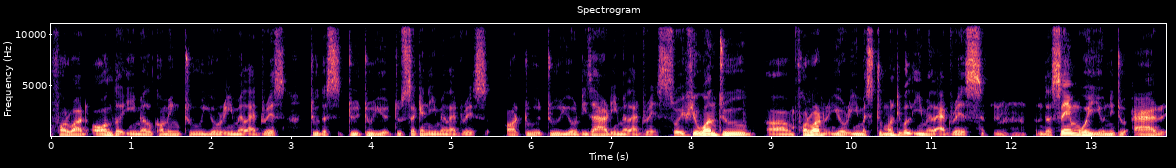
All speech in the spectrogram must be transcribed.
forward all the email coming to your email address to the to to your to second email address or to to your desired email address. So if you want to um, forward your emails to multiple email address mm-hmm, the same way you need to add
